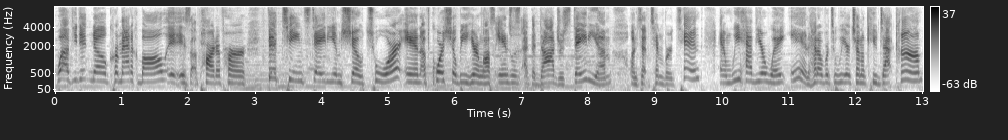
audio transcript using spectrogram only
Well, if you didn't know, Chromatica Ball is a part of her 15 stadium show tour, and of course, she'll be here in Los Angeles at the Dodger Stadium on September 10th, and we have your way in. Head over to WeAreChannelQ.com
